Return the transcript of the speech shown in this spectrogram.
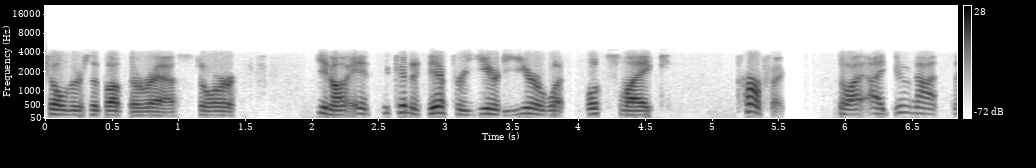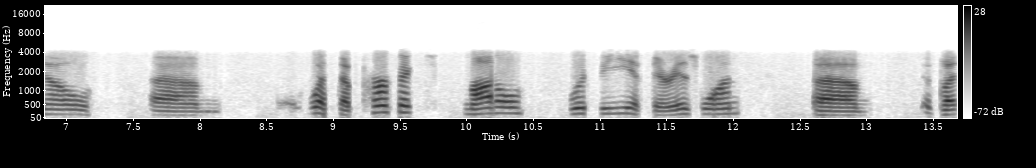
shoulders above the rest, or you know, it's going to differ year to year what looks like perfect. So I, I do not know um, what the perfect model would be if there is one. Um, but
